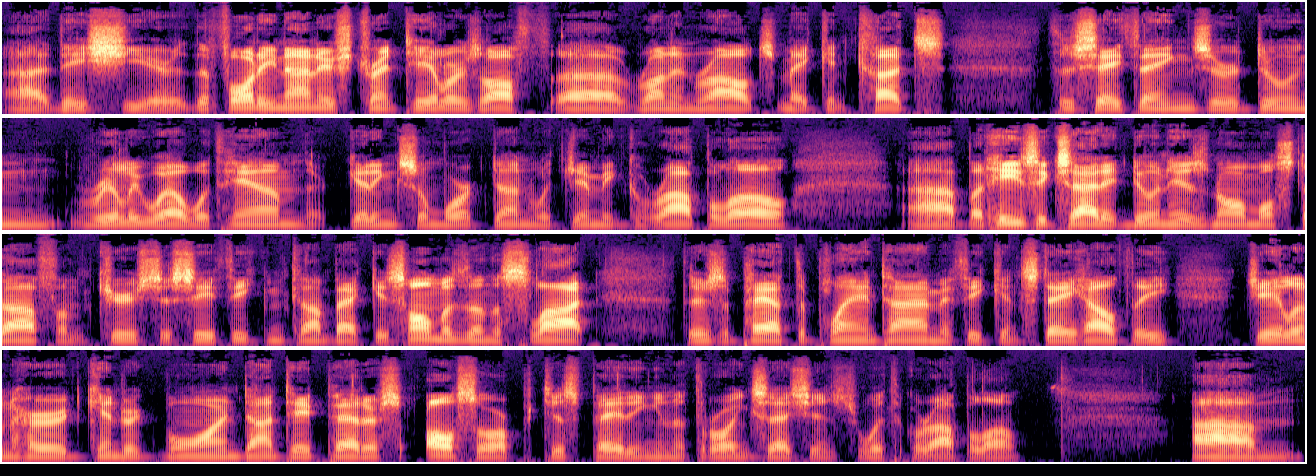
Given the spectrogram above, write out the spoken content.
uh, this year. The 49ers, Trent Taylor's off uh, running routes, making cuts. To say things are doing really well with him. They're getting some work done with Jimmy Garoppolo. Uh, but he's excited doing his normal stuff. I'm curious to see if he can come back. His home is in the slot. There's a path to playing time if he can stay healthy. Jalen Hurd, Kendrick Bourne, Dante Pettis also are participating in the throwing sessions with Garoppolo. Um,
